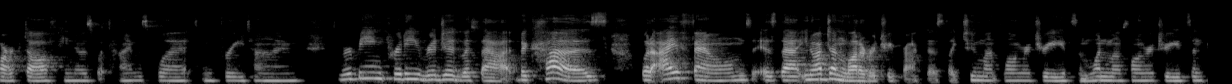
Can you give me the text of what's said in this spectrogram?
marked off. He knows what time is what and free time. So we're being pretty rigid with that because what I found is that, you know, I've done a lot of retreat practice, like two month long retreats and one month long retreats. And,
